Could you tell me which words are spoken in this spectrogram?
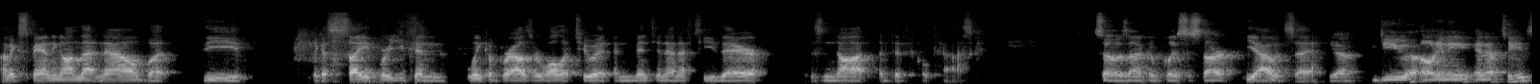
i'm expanding on that now but the like a site where you can link a browser wallet to it and mint an nft there is not a difficult task So is that a good place to start? yeah i would say Yeah. Do you own any NFTs?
